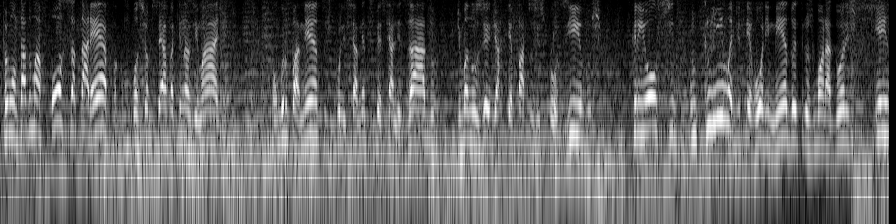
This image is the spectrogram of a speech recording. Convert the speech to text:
foi montada uma força-tarefa, como você observa aqui nas imagens, um grupamento de policiamento especializado, de manuseio de artefatos explosivos. Criou-se um clima de terror e medo entre os moradores e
